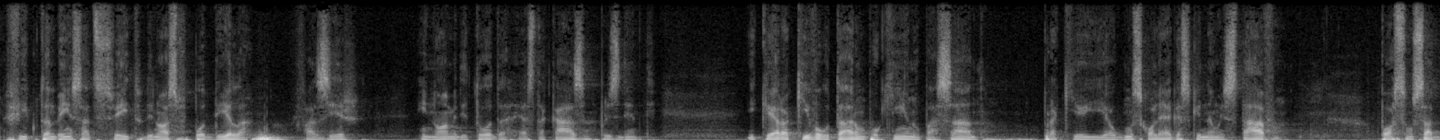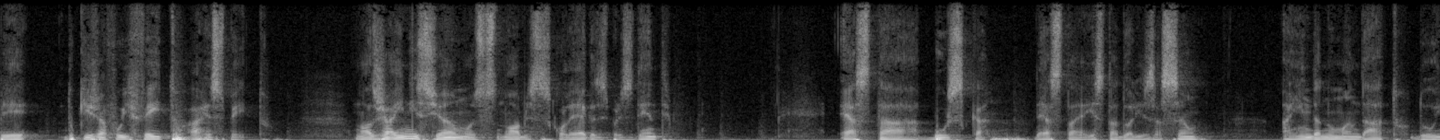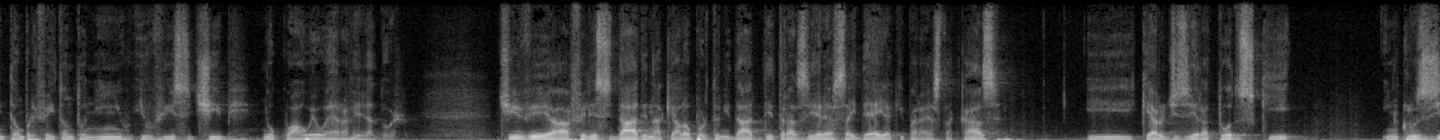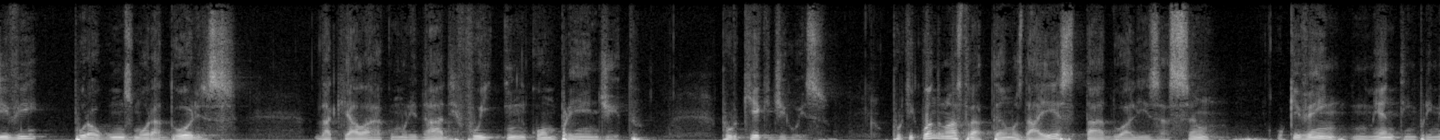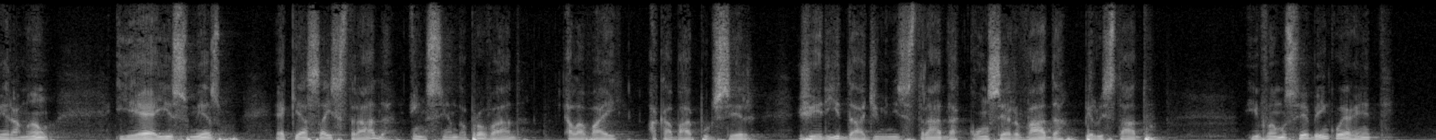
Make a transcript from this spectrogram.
fico também satisfeito de nós podê-la fazer em nome de toda esta casa, presidente. E quero aqui voltar um pouquinho no passado, para que alguns colegas que não estavam possam saber do que já foi feito a respeito. Nós já iniciamos, nobres colegas e presidente, esta busca desta estadualização ainda no mandato do então prefeito Antoninho e o vice Tibe, no qual eu era vereador. Tive a felicidade naquela oportunidade de trazer essa ideia aqui para esta casa e quero dizer a todos que, inclusive por alguns moradores daquela comunidade, fui incompreendido. Por que, que digo isso? Porque quando nós tratamos da estadualização, o que vem em mente em primeira mão, e é isso mesmo, é que essa estrada, em sendo aprovada, ela vai acabar por ser gerida, administrada, conservada pelo Estado. E vamos ser bem coerentes.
